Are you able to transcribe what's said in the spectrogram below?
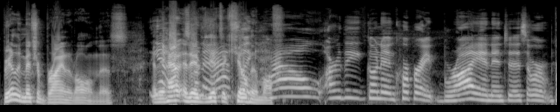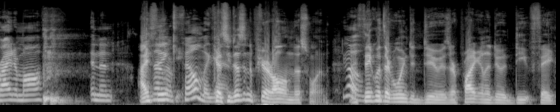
barely mention Brian at all in this, and Yeah, they have and they have gonna yet to kill like, him off. How are they going to incorporate Brian into this or write him off in an, I another think film again? because he doesn't appear at all in this one. I think what they're going to do is they're probably going to do a deep fake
